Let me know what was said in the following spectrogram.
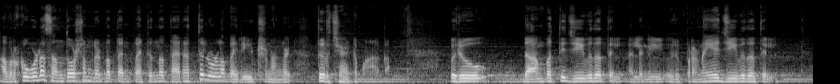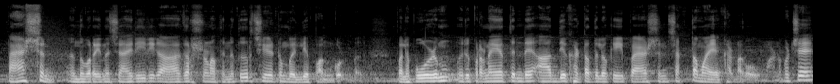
അവർക്ക് കൂടെ സന്തോഷം കണ്ടെത്താൻ പറ്റുന്ന തരത്തിലുള്ള പരീക്ഷണങ്ങൾ തീർച്ചയായിട്ടും ആകാം. ഒരു ദാമ്പത്യ ജീവിതത്തിൽ അല്ലെങ്കിൽ ഒരു പ്രണയ ജീവിതത്തിൽ പാഷൻ എന്ന് പറയുന്ന ശാരീരിക ആകർഷണത്തിന് തീർച്ചയായിട്ടും വലിയ പങ്കുണ്ട്. പലപ്പോഴും ഒരു പ്രണയത്തിന്റെ ആദ്യഘട്ടത്തിലൊക്കെ ഈ പാഷൻ ശക്തമായ ഘടകവുമാണ്. പക്ഷേ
